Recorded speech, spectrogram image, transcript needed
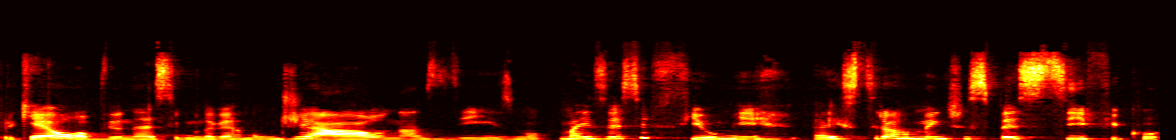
porque é óbvio, né? Segunda Guerra Mundial, nazismo. Mas esse filme é extremamente específico.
